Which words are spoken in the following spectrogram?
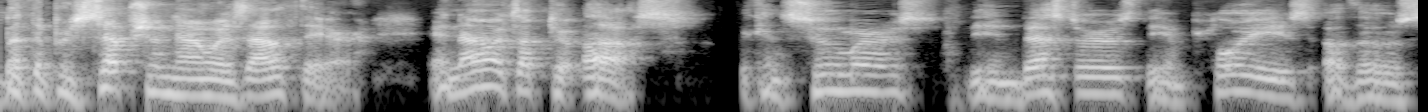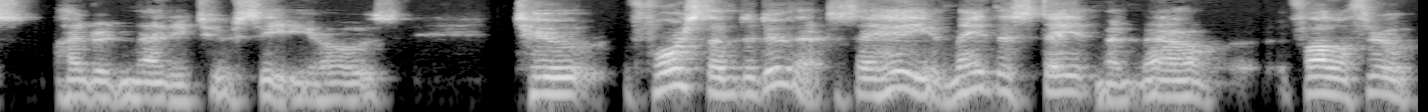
but the perception now is out there, and now it's up to us, the consumers, the investors, the employees of those 192 CEOs, to force them to do that. To say, "Hey, you've made this statement. Now follow through,"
